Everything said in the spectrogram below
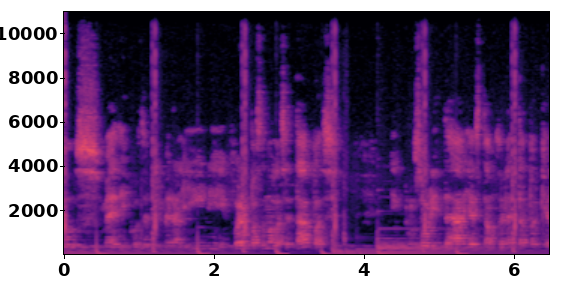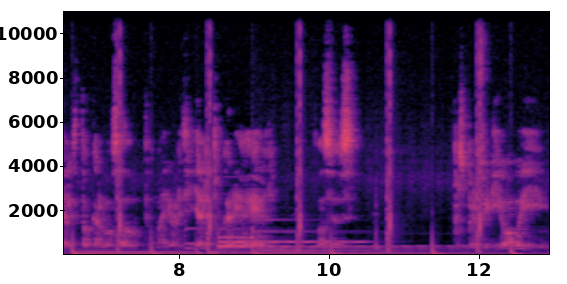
los médicos de primera línea y fueron pasando las etapas. Incluso ahorita ya estamos en la etapa que les toca a los adultos mayores y ya le tocaría a él. Entonces, pues prefirió y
